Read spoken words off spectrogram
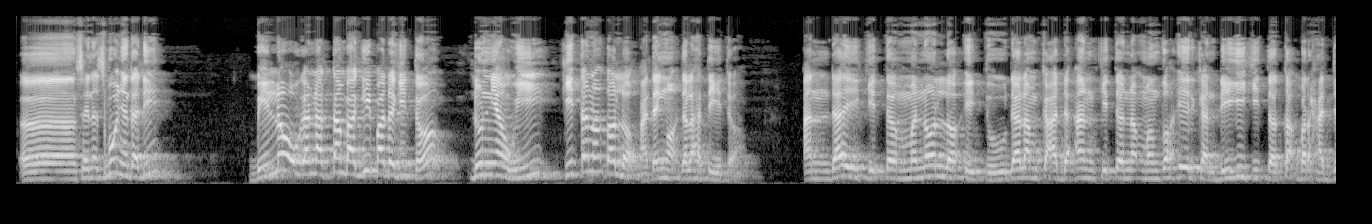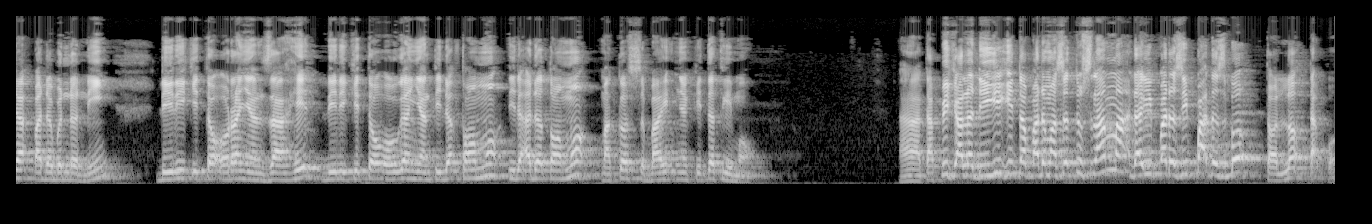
Uh, saya nak sebutnya tadi. Bila orang datang bagi pada kita. Duniawi. Kita nak tolak. Ha, tengok dalam hati kita. Andai kita menolak itu. Dalam keadaan kita nak menzahirkan diri kita tak berhajat pada benda ni. Diri kita orang yang zahid. Diri kita orang yang tidak tomok. Tidak ada tomok. Maka sebaiknya kita terima. Ha, tapi kalau diri kita pada masa tu selamat daripada sifat tersebut, tolak tak apa.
